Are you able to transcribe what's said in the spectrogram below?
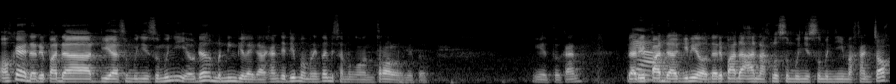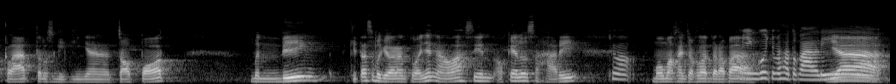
oke daripada dia sembunyi-sembunyi ya udah mending dilegalkan. Jadi pemerintah bisa mengontrol gitu. Gitu kan? Daripada gini loh daripada anak lu sembunyi-sembunyi makan coklat terus giginya copot mending kita sebagai orang tuanya ngawasin oke lu sehari cuma mau makan coklat berapa? Minggu cuma satu kali. Ya.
